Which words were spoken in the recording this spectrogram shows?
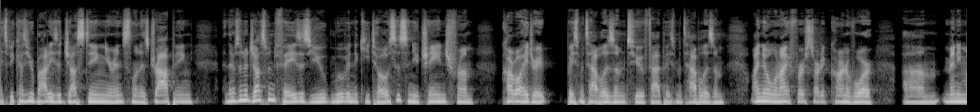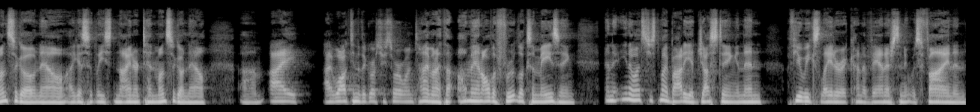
It's because your body's adjusting, your insulin is dropping, and there's an adjustment phase as you move into ketosis and you change from carbohydrate based metabolism to fat based metabolism. I know when I first started carnivore um, many months ago now, I guess at least nine or 10 months ago now, um, I, I walked into the grocery store one time and I thought, oh man, all the fruit looks amazing. And, you know, it's just my body adjusting. And then a few weeks later, it kind of vanished and it was fine. And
